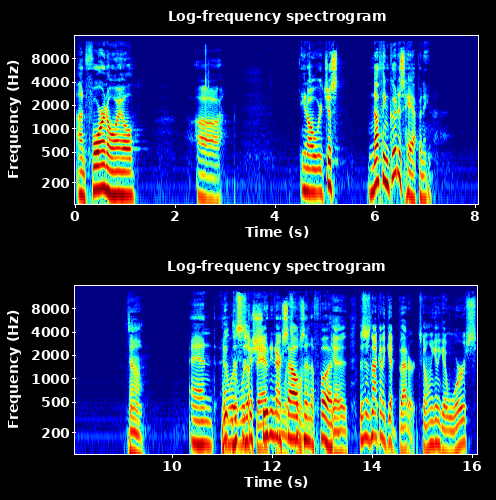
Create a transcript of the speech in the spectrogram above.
on foreign oil. Uh, you know, we're just nothing good is happening, No. and, and we're, we're just shooting ourselves in the foot. Yeah, this is not going to get better. It's only going to get worse.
